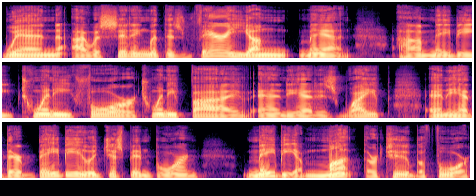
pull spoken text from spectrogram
when I was sitting with this very young man, uh, maybe 24 or 25, and he had his wife and he had their baby who had just been born maybe a month or two before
